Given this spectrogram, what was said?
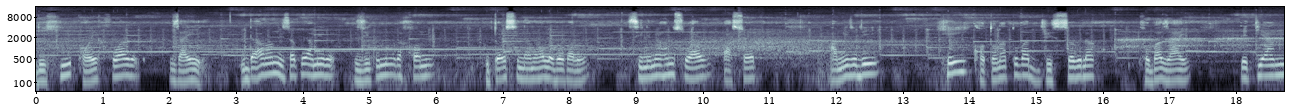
দেখি ভয় খোৱাৰ যায়েই। উদাহৰণ হিচাপে আমি যিকোনো এখন ভূতৰ চিনেমাও ল'ব পাৰোঁ। চিনেমাখন চোৱাৰ পাছত আমি যদি সেই ঘটনাটো বা দৃশ্যবিলাক ভবা যায় তেতিয়া আমি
